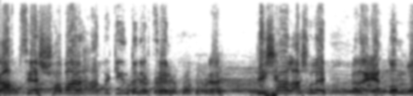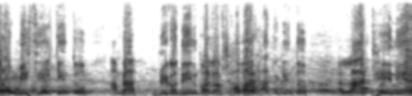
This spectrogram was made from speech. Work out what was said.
কাঁপছে। সবার হাতে কিন্তু দেখছেন বিশাল আসলে তারা এত বড় মিছিল কিন্তু আমরা দীর্ঘদিন পর সবার হাতে কিন্তু লাঠি নিয়ে,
